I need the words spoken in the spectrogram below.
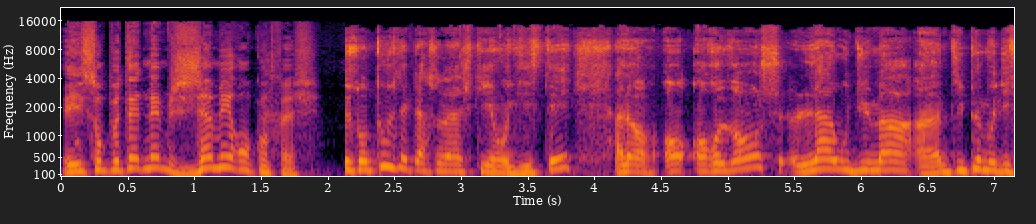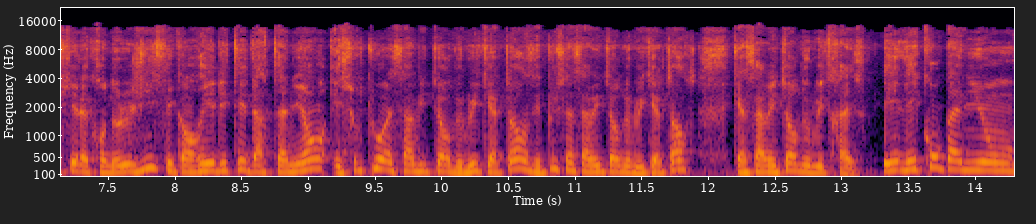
et ils sont peut-être même jamais rencontrés. Ce sont tous des personnages qui ont existé. Alors, en, revanche, là où Dumas a un petit peu modifié la chronologie, c'est qu'en réalité, D'Artagnan est surtout un serviteur de Louis XIV et plus un serviteur de Louis XIV qu'un serviteur de Louis XIII. Et les compagnons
